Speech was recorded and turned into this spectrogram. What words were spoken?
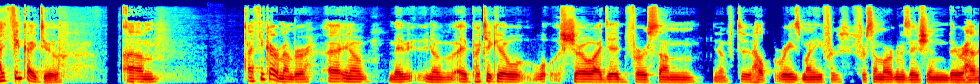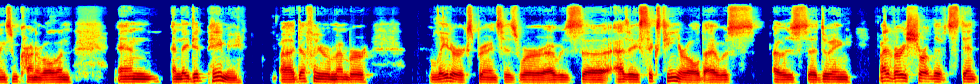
I think I do. Um, I think I remember, uh, you know, maybe, you know, a particular show I did for some, you know, to help raise money for, for some organization. They were having some carnival and, and, and they did pay me. I definitely remember later experiences where I was, uh, as a 16 year old, I was, I was uh, doing, I had a very short lived stint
